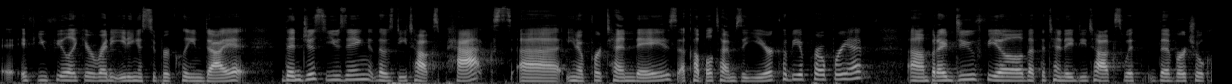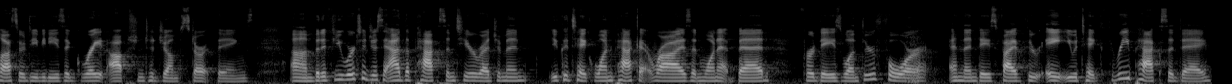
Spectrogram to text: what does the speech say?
if you feel like you're already eating a super clean diet, then just using those detox packs, uh, you know, for 10 days, a couple times a year could be appropriate. Um, but I do feel that the 10 day detox with the virtual class or DVD is a great option to jumpstart things. Um, but if you were to just add the packs into your regimen, you could take one pack at rise and one at bed for days one through four. And then days five through eight, you would take three packs a day.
